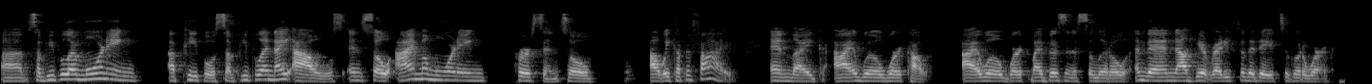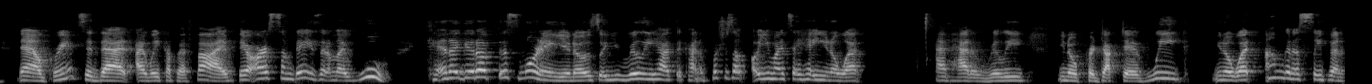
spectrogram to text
Um, some people are morning of people. Some people are night owls. And so I'm a morning person. So I'll wake up at five and like I will work out. I will work my business a little and then I'll get ready for the day to go to work. Now, granted that I wake up at five, there are some days that I'm like, whoo, can I get up this morning? You know, so you really have to kind of push yourself. Or you might say, hey, you know what? I've had a really, you know, productive week. You know what? I'm going to sleep in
